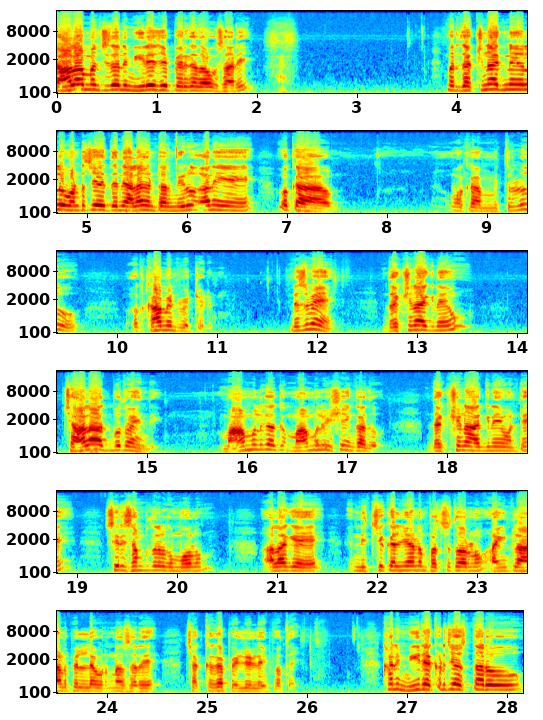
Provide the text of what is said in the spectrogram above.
చాలా మంచిదని మీరే చెప్పారు కదా ఒకసారి. మరి దక్షిణాగ్నేయంలో వంట చేయొద్దని ఎలాగంటారు మీరు అని ఒక ఒక మిత్రుడు ఒక కామెంట్ పెట్టాడు. నిజమే దక్షిణాగ్నేయం చాలా అద్భుతమైంది. మామూలుగా మామూలు విషయం కాదు. దక్షిణ ఆగ్నేయం అంటే సిరి సంపదలకు మూలం. అలాగే నిత్య కళ్యాణం పచ్చతోరణం ఆ ఇంట్లో ఆడపిల్లలు ఎవరున్నా సరే చక్కగా పెళ్ళిళ్ళు అయిపోతాయి. కానీ మీరు ఎక్కడ చేస్తున్నారు?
